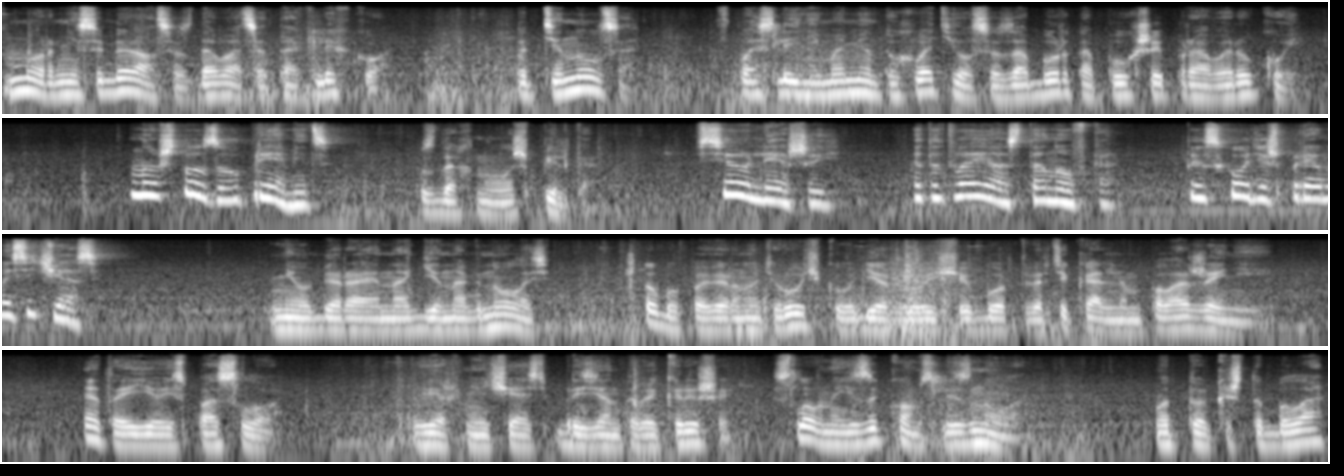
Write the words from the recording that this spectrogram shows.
Мор не собирался сдаваться так легко. Подтянулся, в последний момент ухватился за борт опухшей правой рукой. «Ну что за упрямец?» – вздохнула шпилька. «Все, Леший, это твоя остановка. Ты сходишь прямо сейчас». Не убирая ноги, нагнулась, чтобы повернуть ручку, удерживающую борт в вертикальном положении. Это ее и спасло. Верхнюю часть брезентовой крыши словно языком слезнула. Вот только что была,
